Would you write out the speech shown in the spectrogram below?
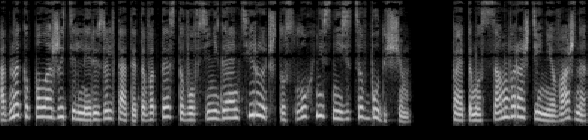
Однако положительный результат этого теста вовсе не гарантирует, что слух не снизится в будущем. Поэтому с самого рождения важно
